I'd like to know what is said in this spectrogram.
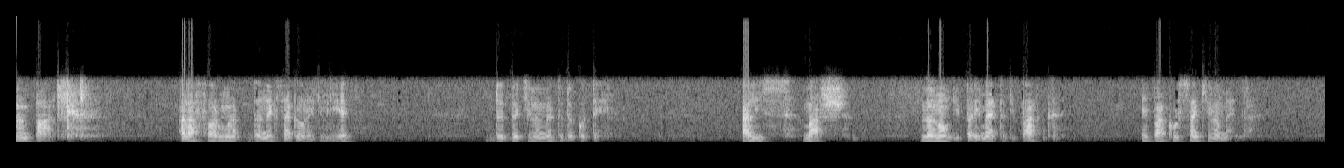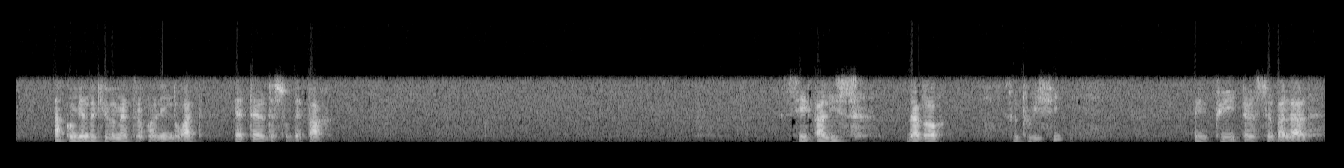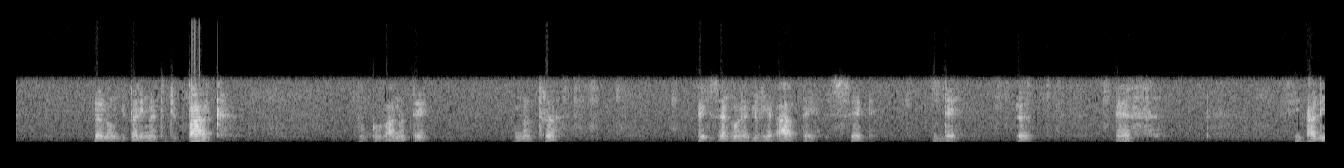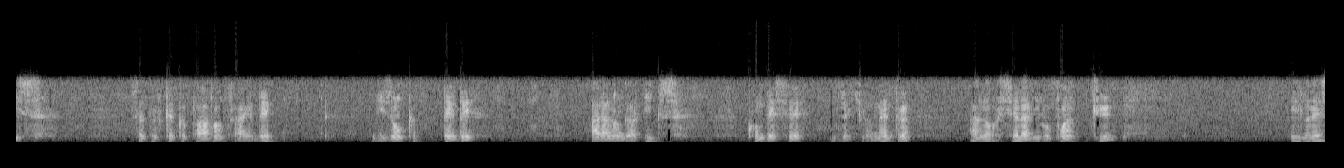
un parc à la forme d'un hexagone régulier de 2 km de côté. Alice marche le long du périmètre du parc et parcourt 5 km. À combien de kilomètres en ligne droite est-elle de son départ? Si Alice d'abord se trouve ici, et puis elle se balade le long du périmètre du parc. Donc on va noter notre hexagone régulier A, B, C, D, E, F. Si Alice se trouve quelque part entre A et B, disons que PB à la longueur X, comme BC 2 km. Alors si elle arrive au point Q, il reste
